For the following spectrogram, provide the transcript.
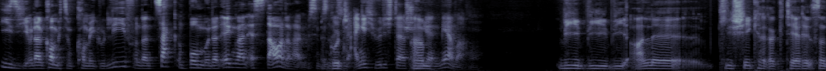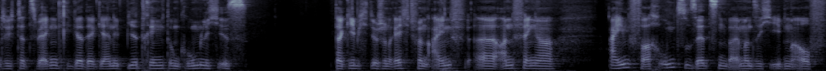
easy. Und dann komme ich zum Comic Relief und dann zack und bumm und dann irgendwann, es dauert dann halt ein bisschen. bis Gut. ich- Eigentlich würde ich da schon Ähm, gern mehr machen. Wie, wie, wie alle Klischee-Charaktere ist natürlich der Zwergenkrieger, der gerne Bier trinkt und grummelig ist. Da gebe ich dir schon recht, für einen Einf äh, Anfänger einfach umzusetzen, weil man sich eben auf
